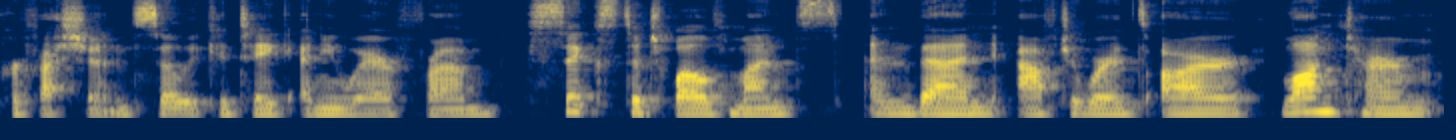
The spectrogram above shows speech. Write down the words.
profession. So it could take anywhere from six to 12 months. And then afterwards, our long term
